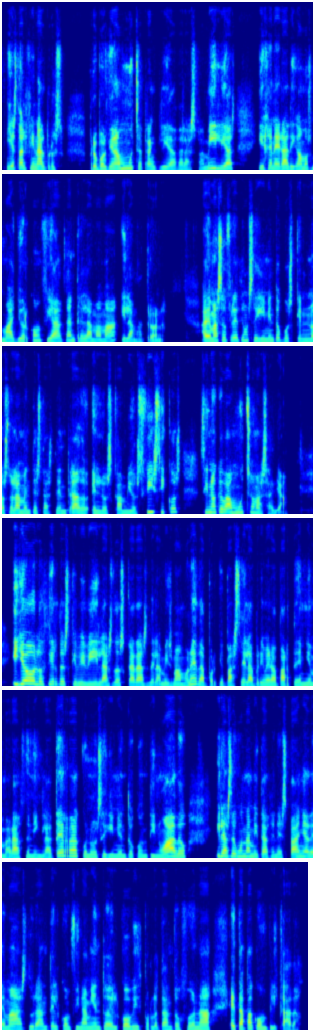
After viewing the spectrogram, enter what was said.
Y esto al final proporciona mucha tranquilidad a las familias y genera, digamos, mayor confianza entre la mamá y la matrona. Además, ofrece un seguimiento pues, que no solamente está centrado en los cambios físicos, sino que va mucho más allá. Y yo lo cierto es que viví las dos caras de la misma moneda, porque pasé la primera parte de mi embarazo en Inglaterra con un seguimiento continuado y la segunda mitad en España, además, durante el confinamiento del COVID, por lo tanto fue una etapa complicada.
